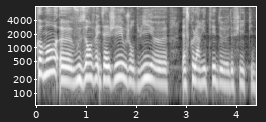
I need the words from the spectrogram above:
Comment euh, vous envisagez aujourd'hui euh, la scolarité de, de Philippine?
